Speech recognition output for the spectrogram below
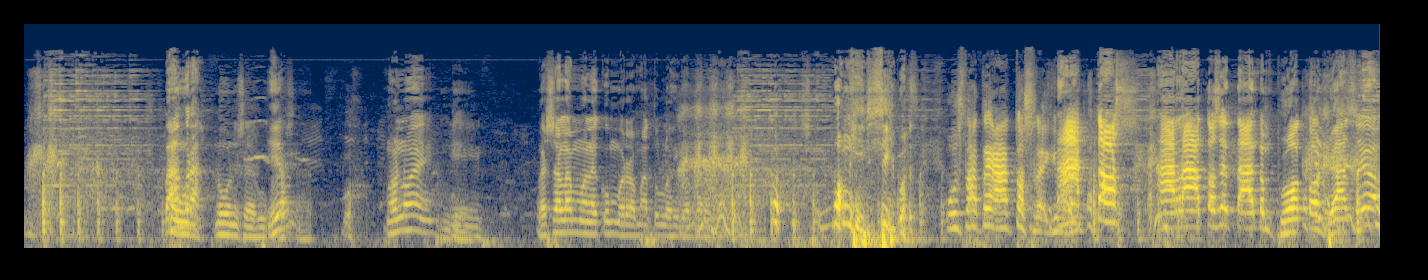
Paham ora? Nuwun sewu. Iya. Ngono ae. Wassalamualaikum warahmatullahi wabarakatuh. Wong isi, Bos. Ustate atos rek iki. Atos, arah atos tantem botol ndase kok.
